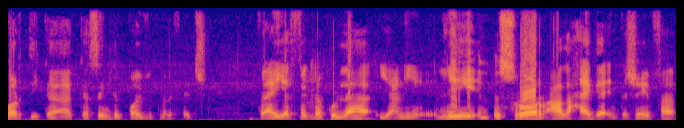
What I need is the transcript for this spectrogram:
بارتي ك single pivot ما نفعتش. فهي الفكرة كلها يعني ليه الإصرار على حاجة أنت شايفها؟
